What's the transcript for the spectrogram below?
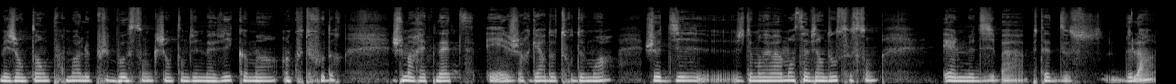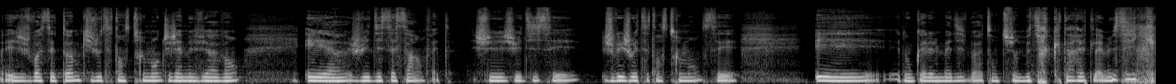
mais j'entends pour moi le plus beau son que j'ai entendu de ma vie comme un, un coup de foudre. Je m'arrête net et je regarde autour de moi. Je dis, je demande à maman ça vient d'où ce son? Et elle me dit, bah peut-être de, là. Et je vois cet homme qui joue cet instrument que j'ai jamais vu avant. Et euh, je lui dit, c'est ça en fait. Je, lui dit, c'est, je vais jouer de cet instrument. C'est et donc elle, elle m'a dit, bah attends, tu viens de me dire que t'arrêtes la musique.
